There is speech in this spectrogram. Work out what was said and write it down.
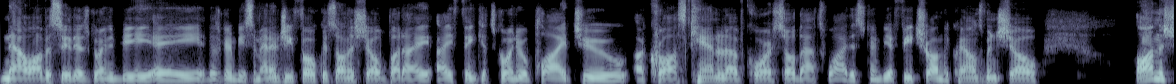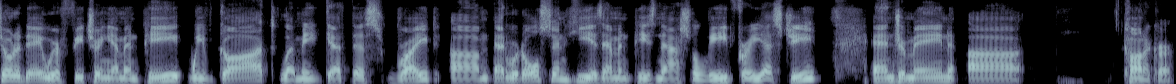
Now, obviously, there's going to be a there's going to be some energy focus on the show, but I I think it's going to apply to across Canada, of course. So that's why this is going to be a feature on the Crownsmen Show. On the show today, we're featuring MNP. We've got, let me get this right, um, Edward Olson. He is MNP's national lead for ESG, and Germaine uh, Conacher.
